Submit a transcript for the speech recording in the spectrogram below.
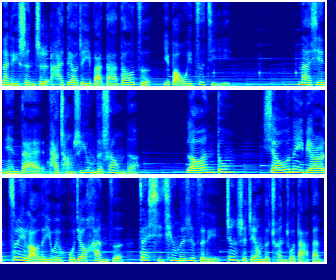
那里甚至还吊着一把大刀子，以保卫自己。那些年代，他常是用得上的。老安东，小屋那边最老的一位胡椒汉子，在喜庆的日子里正是这样的穿着打扮。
